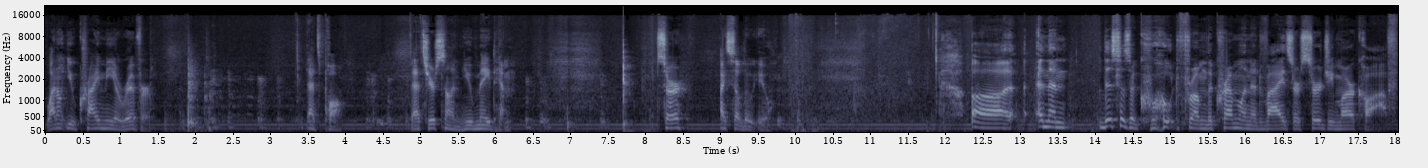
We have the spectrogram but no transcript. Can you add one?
Why don't you cry me a river? That's Paul. That's your son. You made him. Sir, I salute you. Uh, and then this is a quote from the Kremlin advisor Sergei Markov.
